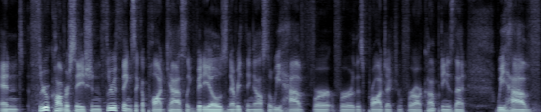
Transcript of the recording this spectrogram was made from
and through conversation through things like a podcast like videos and everything else that we have for for this project and for our company is that we have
